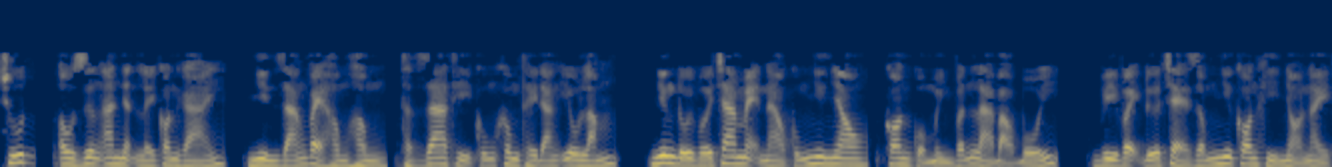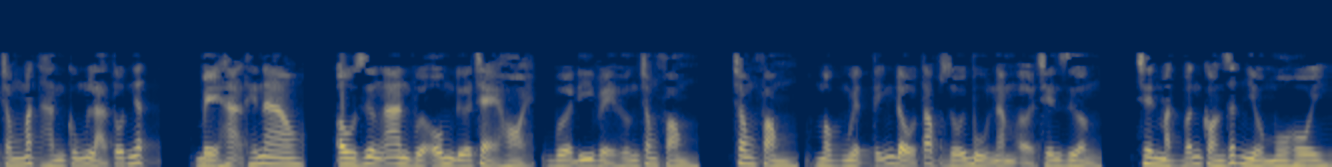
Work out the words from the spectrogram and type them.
chút, Âu Dương An nhận lấy con gái, nhìn dáng vẻ hồng hồng, thật ra thì cũng không thấy đáng yêu lắm, nhưng đối với cha mẹ nào cũng như nhau, con của mình vẫn là bảo bối, vì vậy đứa trẻ giống như con khỉ nhỏ này trong mắt hắn cũng là tốt nhất. Bệ hạ thế nào? Âu Dương An vừa ôm đứa trẻ hỏi, vừa đi về hướng trong phòng. Trong phòng, Mộc Nguyệt Tĩnh đầu tóc rối bù nằm ở trên giường, trên mặt vẫn còn rất nhiều mồ hôi,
